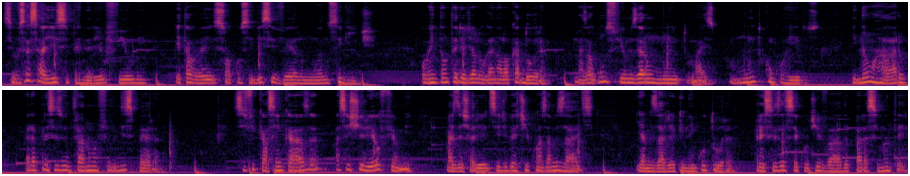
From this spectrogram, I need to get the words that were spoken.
Se você saísse, perderia o filme e talvez só conseguisse vê-lo no ano seguinte. Ou então teria de alugar na locadora, mas alguns filmes eram muito, mas muito concorridos, e não raro era preciso entrar numa fila de espera. Se ficasse em casa, assistiria o filme, mas deixaria de se divertir com as amizades. E amizade é que nem cultura, precisa ser cultivada para se manter.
